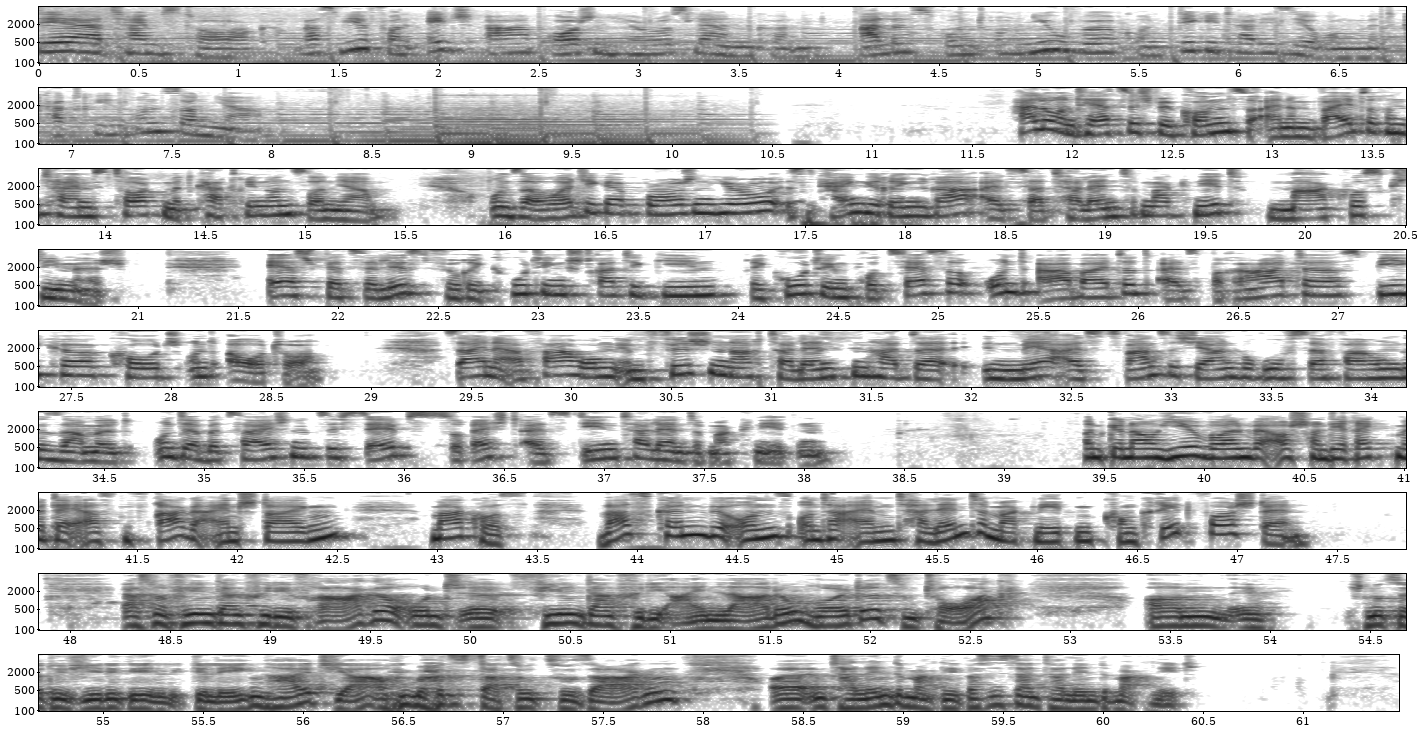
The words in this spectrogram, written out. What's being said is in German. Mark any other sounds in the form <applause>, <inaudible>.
Der Times Talk, was wir von HR Branchen Heroes lernen können. Alles rund um New Work und Digitalisierung mit Katrin und Sonja. Hallo und herzlich willkommen zu einem weiteren Times Talk mit Katrin und Sonja. Unser heutiger Branchenhero ist kein geringerer als der Talentemagnet Markus Klimesch. Er ist Spezialist für Recruiting-Strategien, Recruiting-Prozesse und arbeitet als Berater, Speaker, Coach und Autor. Seine Erfahrungen im Fischen nach Talenten hat er in mehr als 20 Jahren Berufserfahrung gesammelt und er bezeichnet sich selbst zu Recht als den Talentemagneten. Und genau hier wollen wir auch schon direkt mit der ersten Frage einsteigen. Markus, was können wir uns unter einem Talentemagneten konkret vorstellen? Erstmal vielen Dank für die Frage und äh, vielen Dank für die Einladung heute zum Talk. Ähm, äh, ich nutze natürlich jede Ge Gelegenheit, ja, <laughs> um was dazu zu sagen. Äh, ein Talentemagnet. Was ist ein Talentemagnet?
